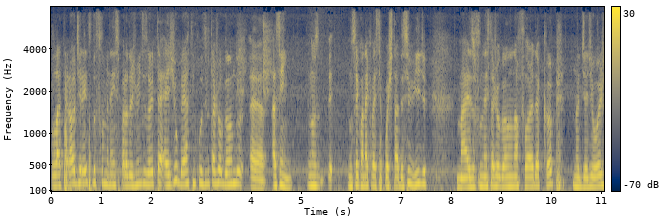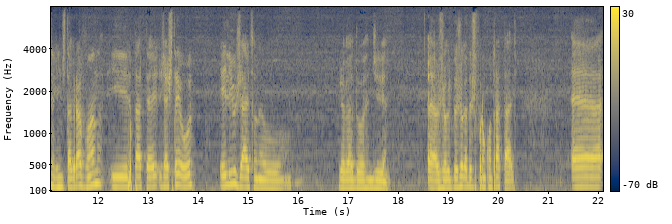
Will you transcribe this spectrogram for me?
O lateral direito do Fluminense para 2018 é Gilberto, inclusive tá jogando, é, assim, não, não sei quando é que vai ser postado esse vídeo, mas o Fluminense tá jogando na Florida Cup no dia de hoje, né, que a gente tá gravando, e ele tá até, já estreou, ele e o Jason, né, o jogador de... É, os dois jogadores foram contratados. É,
